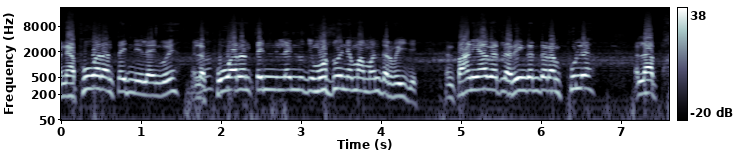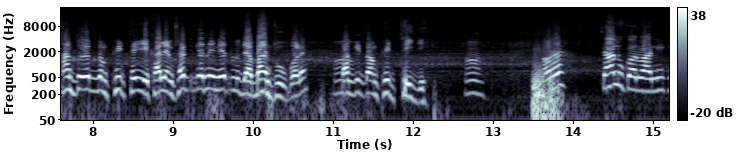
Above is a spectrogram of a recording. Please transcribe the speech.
અને આ ફુવારા ત્રણની લાઈન હોય એટલે ફુવારા ત્રણની લાઈન જે મોઢું હોય ને એમાં અંદર વહી જાય. અને પાણી આવે એટલે રિંગ અંદર આમ ફૂલે એટલે આ ફાંધો એકદમ ફિટ થઈ જાય. ખાલી આમ સટકે નહીં એટલું જ આ બાંધવું પડે. બાકી તો આમ ફિટ થઈ જાય. હવે ચાલુ કરવાની.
